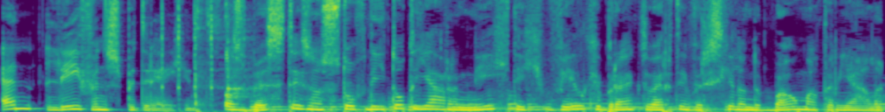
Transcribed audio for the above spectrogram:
en levensbedreigend. Asbest is een stof die tot de jaren 90 veel gebruikt werd in verschillende bouwmaterialen.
